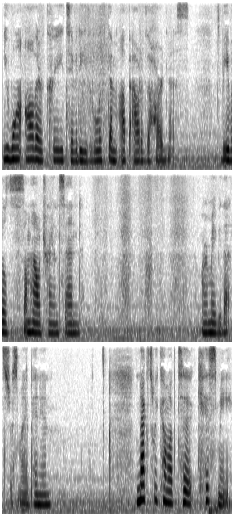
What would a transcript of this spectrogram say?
you want all their creativity to lift them up out of the hardness, to be able to somehow transcend. Or maybe that's just my opinion. Next, we come up to Kiss Me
